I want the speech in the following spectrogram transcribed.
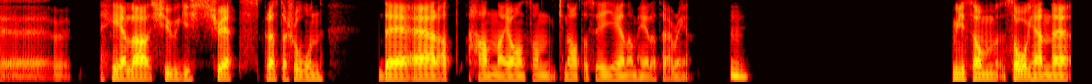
eh, hela 2021s prestation det är att Hanna Jansson knatar sig igenom hela tävlingen. Mm. Ni som såg henne,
